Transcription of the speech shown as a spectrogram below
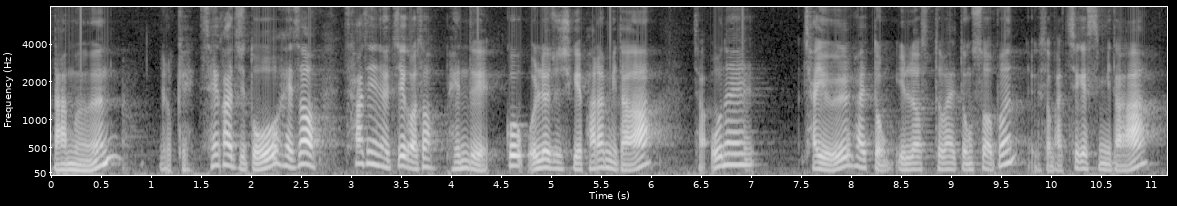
남은 이렇게 세 가지도 해서 사진을 찍어서 밴드에 꼭 올려주시기 바랍니다. 자, 오늘 자율 활동, 일러스트 활동 수업은 여기서 마치겠습니다.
